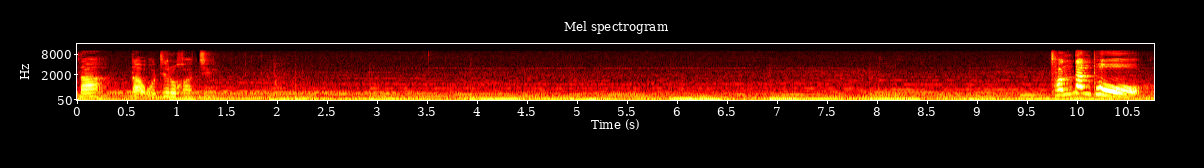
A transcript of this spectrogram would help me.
나 나 어디로 가지? 전당포.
